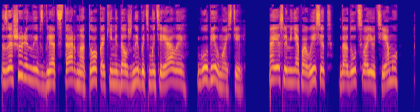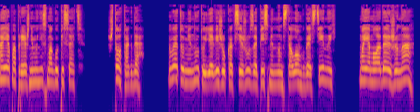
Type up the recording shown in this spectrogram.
Зашоренный взгляд стар на то, какими должны быть материалы, губил мой стиль. А если меня повысят, дадут свою тему, а я по-прежнему не смогу писать? Что тогда? В эту минуту я вижу, как сижу за письменным столом в гостиной. Моя молодая жена,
